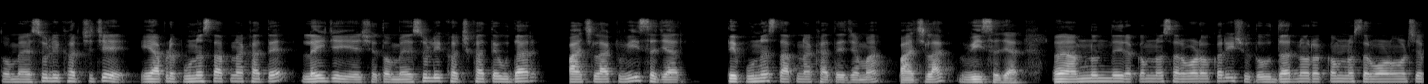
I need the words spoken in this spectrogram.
તો મહેસૂલી ખર્ચ છે એ આપણે પુનઃસ્થાપના ખાતે લઈ જઈએ છીએ. તો મહેસૂલી ખર્ચ ખાતે ઉધાર પાંચ લાખ વીસ હજાર, તે પુનઃસ્થાપના ખાતે જમા પાંચ લાખ વીસ હજાર. હવે આમનોંધની રકમનો સરવાળો કરીશું તો ઉધારનો રકમનો સરવાળો મળશે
